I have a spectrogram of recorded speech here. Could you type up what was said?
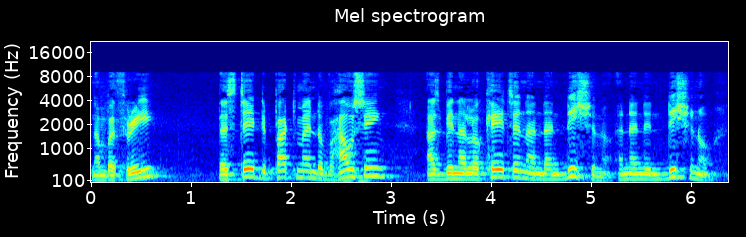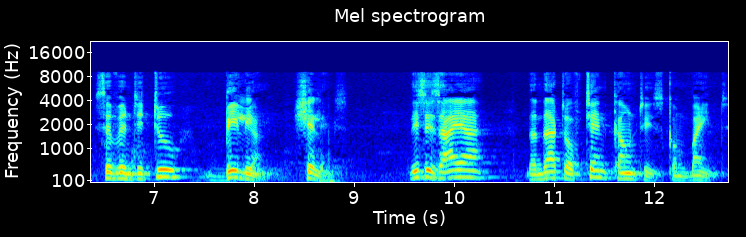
Number three, the State Department of Housing has been allocated an additional, an additional 72 billion shillings. This is higher than that of 10 counties combined.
